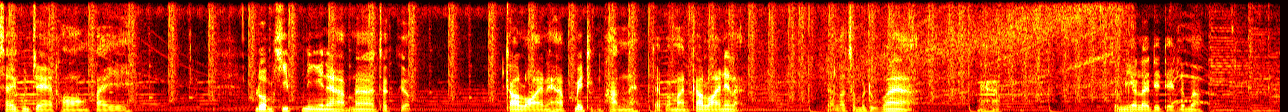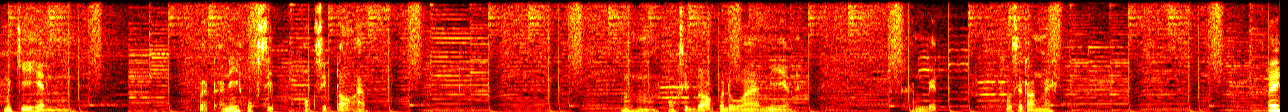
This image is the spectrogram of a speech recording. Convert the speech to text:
ใช้กุญแจทองไป รวมคลิปนี้นะครับ น่าจะเกือบ 900 นะครับ ไม่ถึงพันนะ แต่ประมาณ 900นี่แหละ เดี๋ยวเราจะมาดูว่านะครับ จะมีอะไรเด็ดๆหรือเปล่า เมื่อกี้เห็น เปิดอันนี้ 60 60 ดอกครับ หกสิบดอกมาดูว่ามีอะไรคันเบ็ดโพไซดอนไหมเฮ้ย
